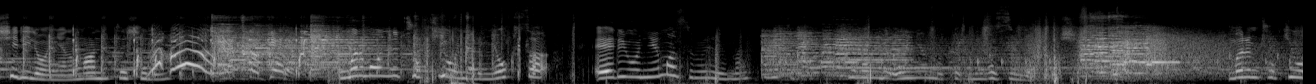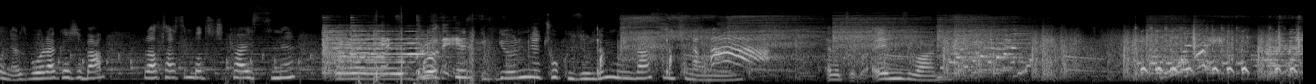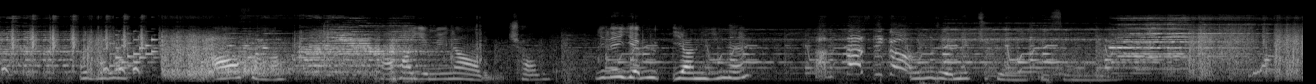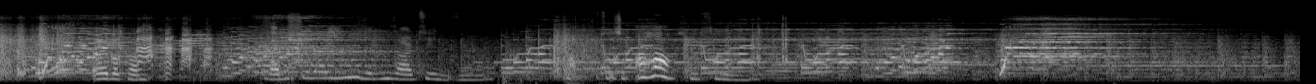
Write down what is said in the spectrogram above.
Shelly ile oynayalım. Bandita him. Umarım oyunu çok iyi oynarım. Yoksa eğer iyi oynayamazsam ölürüm ben. Neyse. Hemen bir oynayalım bakalım nasıl yapmış. Umarım çok iyi oynarız. Bu arada arkadaşlar ben Brawl Stars'ın batı hikayesini göster görünce çok üzüldüm. Bu yüzden sizin için oynuyorum. Evet, evet elimiz var mı? Ay. Al sana. Aha yemeğini aldım, çaldım. Yine yem yani yine Fantastico. önce yemek çıkıyormuş insanın. Öyle bakalım. Güzel bir şeyler yiyince canımız artıyor en azından. Tamam, tutacağım. Aha, sosu yemiş.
